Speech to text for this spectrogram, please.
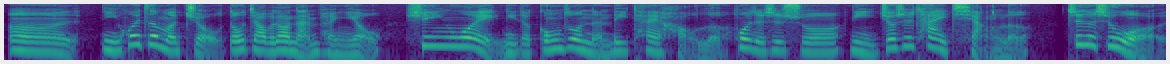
嗯、你会这么久都交不到男朋友，是因为你的工作能力太好了，或者是说你就是太强了。这个是我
